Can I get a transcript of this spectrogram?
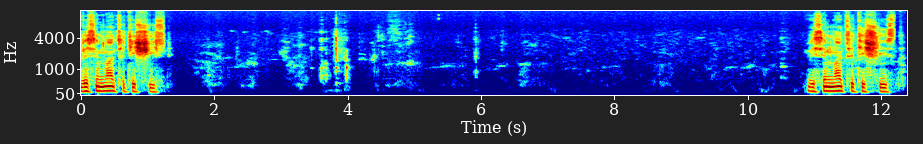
18,6. Вісімнадцять і шість.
